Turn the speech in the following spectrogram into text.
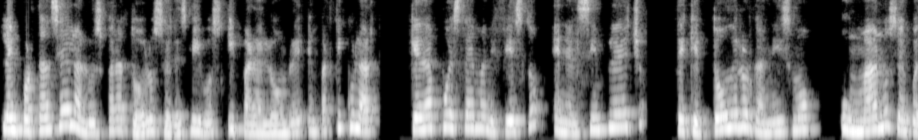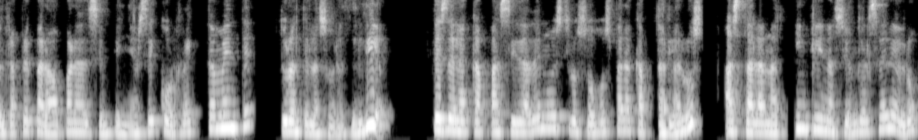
La importancia de la luz para todos los seres vivos y para el hombre en particular queda puesta de manifiesto en el simple hecho de que todo el organismo humano se encuentra preparado para desempeñarse correctamente durante las horas del día, desde la capacidad de nuestros ojos para captar la luz hasta la inclinación del cerebro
